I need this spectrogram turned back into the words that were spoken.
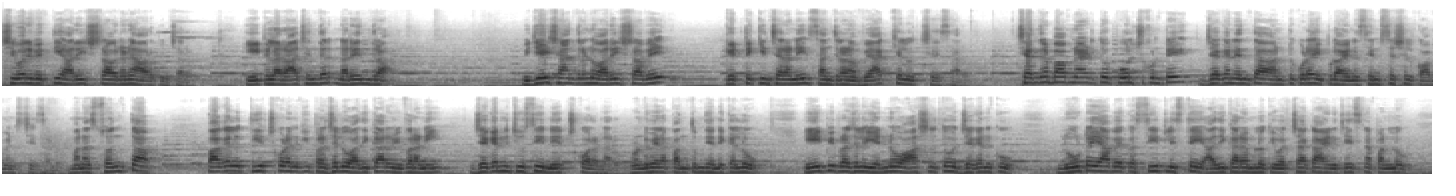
చివరి వ్యక్తి హరీష్ రావులని ఆరోపించారు. ఈటెల రాజేందర్ నరేంద్ర విజయశాంతులను హరీష్ రావే గట్టెక్కించారని సంచలన వ్యాఖ్యలు చేశారు. చంద్రబాబు నాయుడుతో పోల్చుకుంటే జగన్ ఎంత అంటూ కూడా ఇప్పుడు ఆయన సెన్సేషనల్ కామెంట్స్ చేశాడు. మన సొంత పగలు తీర్చుకోవడానికి ప్రజలు అధికారం ఇవ్వరని జగన్ని చూసి నేర్చుకోవాలన్నారు. రెండు వేల పంతొమ్మిది ఎన్నికల్లో ఏపీ ప్రజలు ఎన్నో ఆశలతో జగన్కు నూట యాభై ఒక్క సీట్లు ఇస్తే అధికారంలోకి వచ్చాక ఆయన చేసిన పనులు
